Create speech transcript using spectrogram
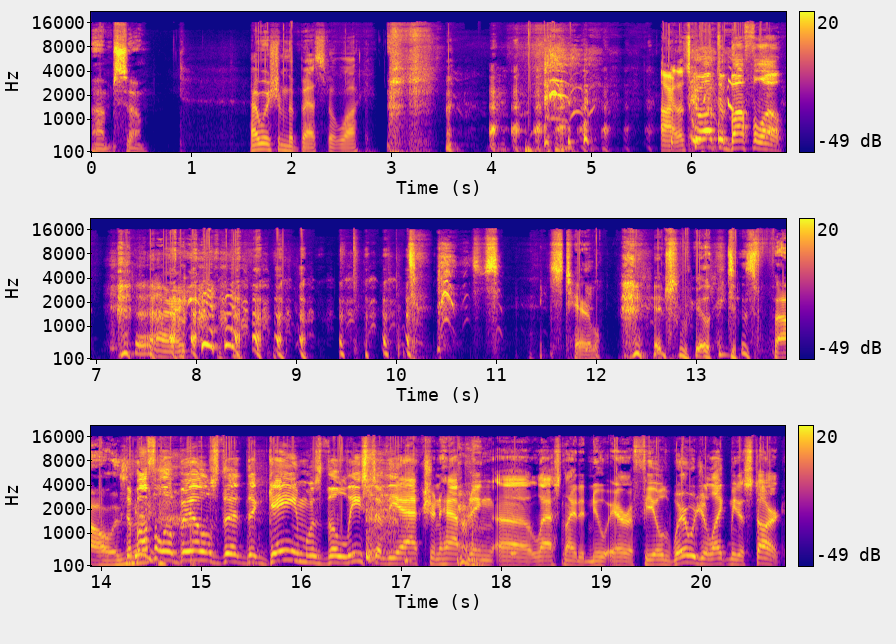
Um, so I wish him the best of luck. all right, let's go up to Buffalo. All right. It's terrible. it's really just foul. The Isn't it? Buffalo Bills, the, the game was the least of the action happening uh, last night at New Era Field. Where would you like me to start?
